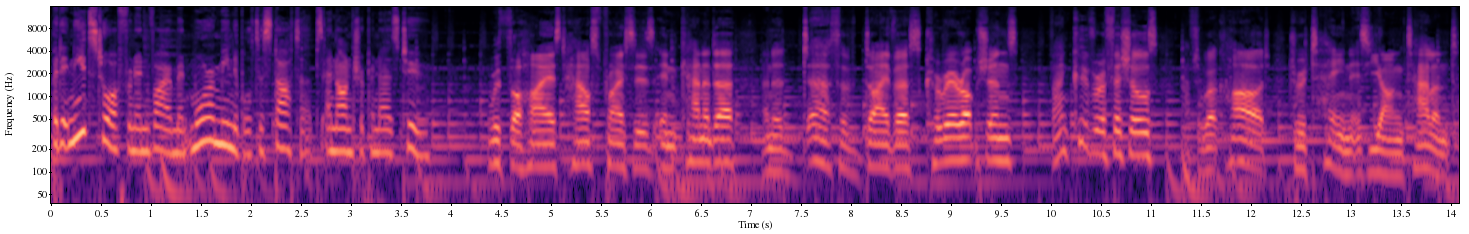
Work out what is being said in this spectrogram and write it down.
But it needs to offer an environment more amenable to startups and entrepreneurs too. With the highest house prices in Canada and a dearth of diverse career options, Vancouver officials have to work hard to retain its young talent.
